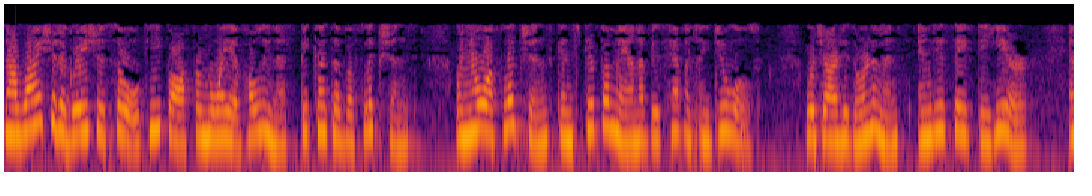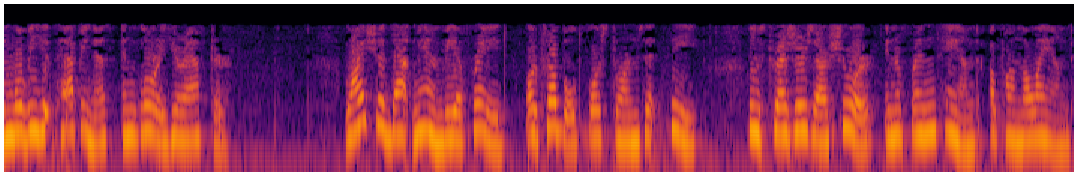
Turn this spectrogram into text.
Now why should a gracious soul keep off from a way of holiness because of afflictions, when no afflictions can strip a man of his heavenly jewels? which are his ornaments and his safety here, and will be his happiness and glory hereafter. Why should that man be afraid or troubled for storms at sea, whose treasures are sure in a friend's hand upon the land?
